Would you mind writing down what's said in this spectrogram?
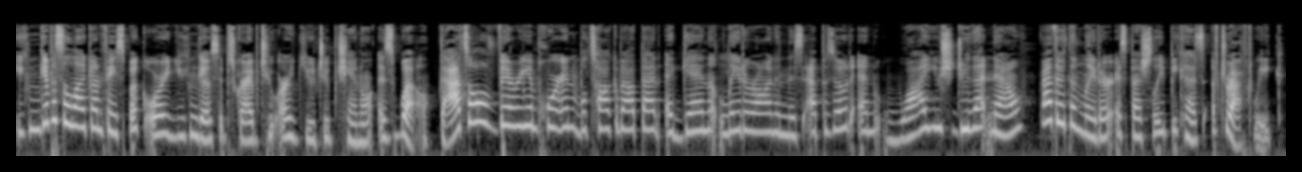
you can give us a like on Facebook or you can go subscribe to our YouTube channel as well. That's all very important. We'll talk about that again later on in this episode and why you should do that now rather than later, especially because of draft week.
